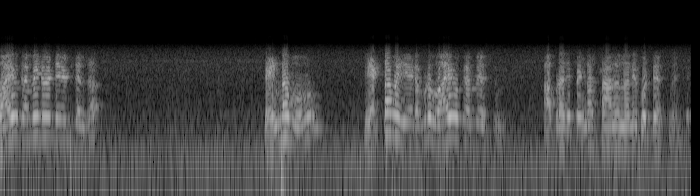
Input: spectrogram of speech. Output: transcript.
వాయువు కమ్మేయడం అంటే ఏంటి తెలుసా? పిండము వ్యక్తం అయ్యేటప్పుడు వాయువు కమ్మేస్తుంది. అప్పుడు అది పిండ స్థానంలోనే కొట్టేస్తుంది అంటే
